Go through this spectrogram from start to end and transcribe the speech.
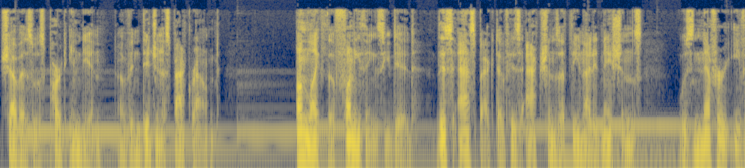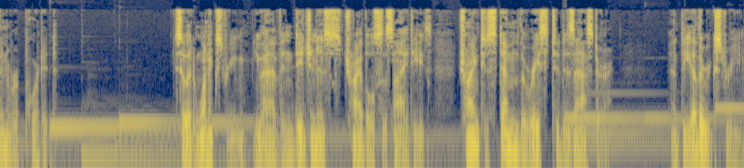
Chavez was part Indian, of indigenous background. Unlike the funny things he did, this aspect of his actions at the United Nations was never even reported. So, at one extreme, you have indigenous tribal societies trying to stem the race to disaster. At the other extreme,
